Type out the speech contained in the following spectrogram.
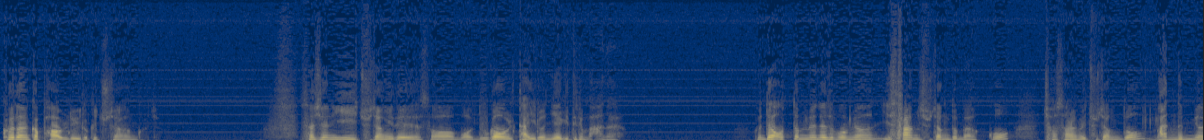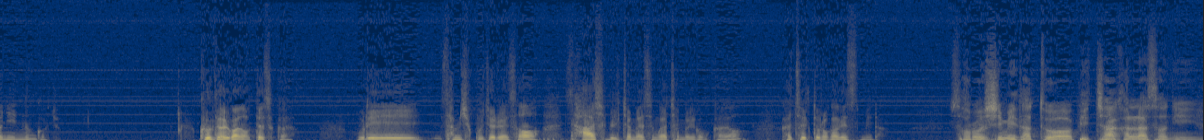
그러다 보니까 바울도 이렇게 주장한 거죠. 사실은 이 주장에 대해서 뭐 누가 옳다 이런 얘기들이 많아요. 근데 어떤 면에서 보면 이 사람 주장도 맞고 저 사람의 주장도 맞는 면이 있는 거죠. 그 결과는 어땠을까요? 우리 39절에서 41절 말씀 같이 한번 읽어볼까요? 같이 읽도록 하겠습니다. 서로 심히 다투어 피차 갈라서니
